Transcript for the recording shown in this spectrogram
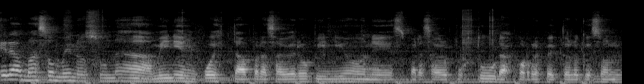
Era más o menos una mini encuesta para saber opiniones, para saber posturas con respecto a lo que son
